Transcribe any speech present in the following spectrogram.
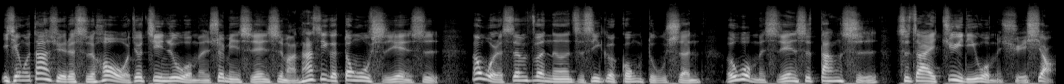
以前我大学的时候，我就进入我们睡眠实验室嘛，它是一个动物实验室。那我的身份呢，只是一个攻读生，而我们实验室当时是在距离我们学校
